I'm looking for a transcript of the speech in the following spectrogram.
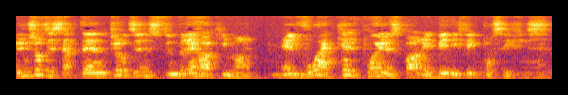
Une chose est certaine, Claudine, c'est une vraie hockey mom. Elle voit à quel point le sport est bénéfique pour ses fils.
